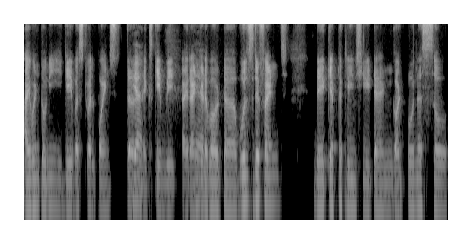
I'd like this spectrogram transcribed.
Ivan Toney. He gave us 12 points the yeah. next game week. I ranted yeah. about uh, Wolves defense. They kept a clean sheet and got bonus. So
